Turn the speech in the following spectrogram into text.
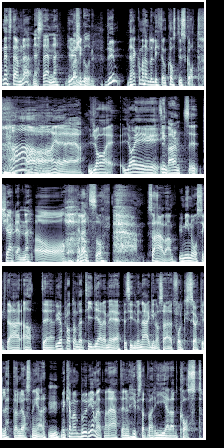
Nästa ämne. Nästa ämne. Grym. Varsågod. Du, det här kommer handla lite om kosttillskott. Ah, ja, ja, ja, ja. Jag, jag är Ett inte... varmt, eh, kärt ämne. Åh, Eller? alltså. Så här va, min åsikt är att, eh, vi har pratat om det här tidigare med äppelcidervinägern och så här, att folk söker lätta lösningar. Men kan man börja med att man äter en hyfsat varierad kost,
